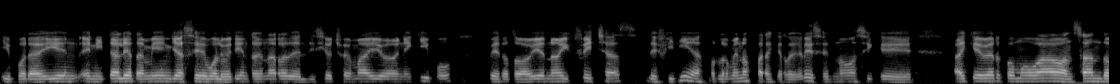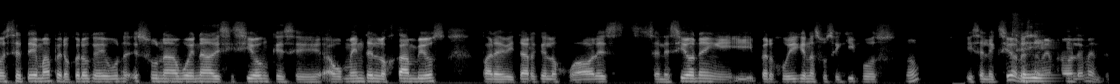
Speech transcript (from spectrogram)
y por ahí en, en Italia también ya se volvería a entrenar desde el 18 de mayo en equipo pero todavía no hay fechas definidas, por lo menos para que regresen, ¿no? Así que hay que ver cómo va avanzando ese tema, pero creo que es una buena decisión que se aumenten los cambios para evitar que los jugadores se lesionen y, perjudiquen a sus equipos, ¿no? Y selecciones también probablemente.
